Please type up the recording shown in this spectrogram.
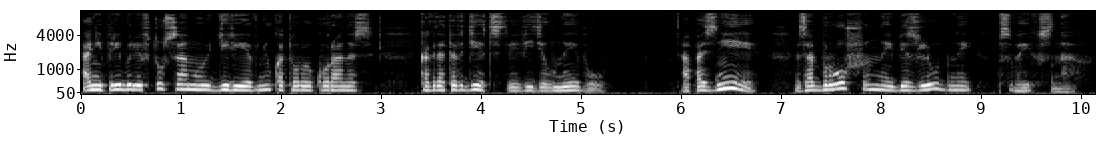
они прибыли в ту самую деревню, которую Куранос когда-то в детстве видел наяву, а позднее заброшенной, безлюдной в своих снах.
